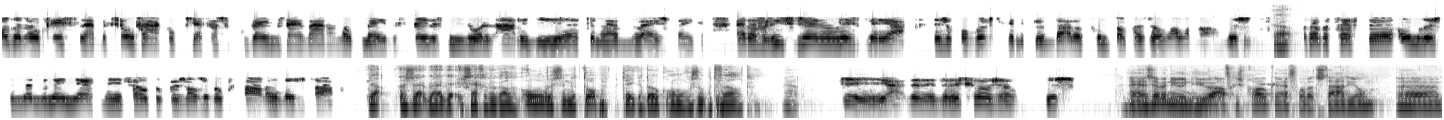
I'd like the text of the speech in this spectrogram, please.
altijd ook is, dat heb ik zo vaak ook gezegd, als er problemen zijn, waar dan ook mee. De spelers die nooit een alibi uh, kunnen hebben, bij wijze van spreken. En dan verliezen ze en dan is het weer, ja, het is ook onrustig in de club. Daardoor komt dat wel zo allemaal. Dus Ja. wat dat betreft, uh, onrust, dan dan neem je echt mee het veld op en zal zich ook vertalen in resultaten. Ja, zei- wij- ik zeg het ook altijd. Onrust in de top betekent ook onrust op het veld. Eh, Ja, dat, dat is gewoon zo. Dus En ze hebben nu een huur afgesproken hè, voor dat stadion. Ehm,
